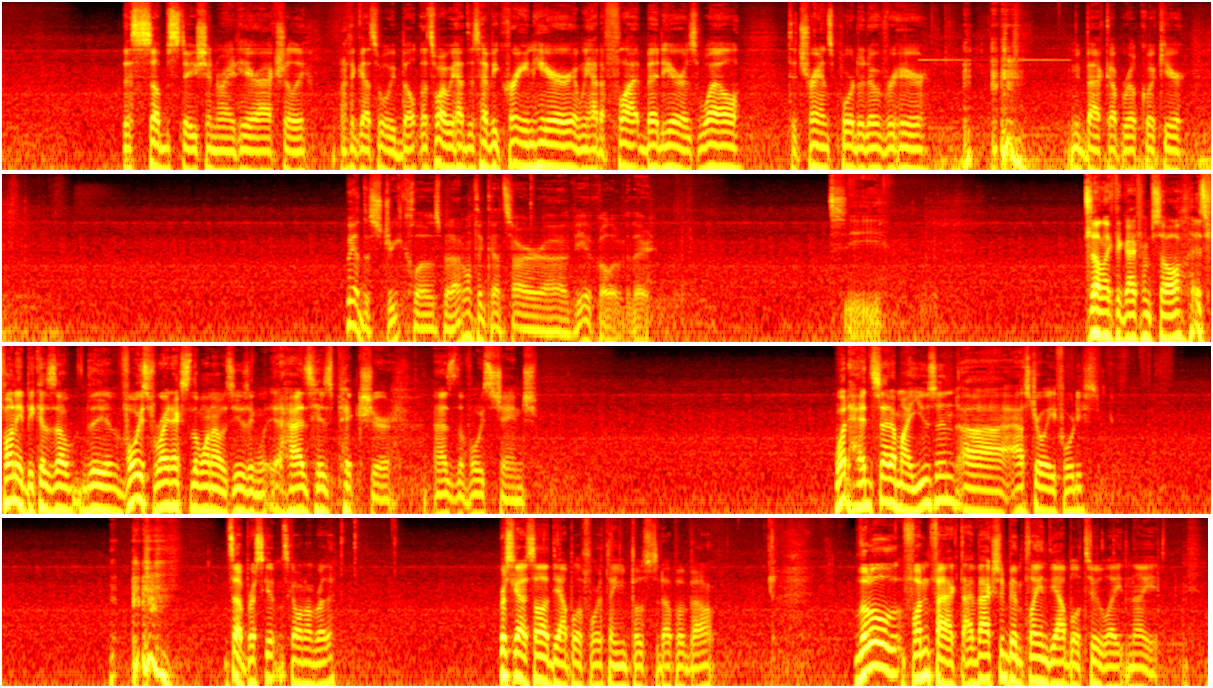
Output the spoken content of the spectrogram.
this substation right here, actually. I think that's what we built. That's why we had this heavy crane here, and we had a flatbed here as well to transport it over here. Let me back up real quick here. We had the street closed, but I don't think that's our uh, vehicle over there. Let's see. Sound like the guy from Saw. It's funny because uh, the voice right next to the one I was using has his picture as the voice change. What headset am I using? Uh, Astro A40s. What's up, Brisket? What's going on, brother? Brisket, I saw the Diablo 4 thing you posted up about. Little fun fact, I've actually been playing Diablo 2 late night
